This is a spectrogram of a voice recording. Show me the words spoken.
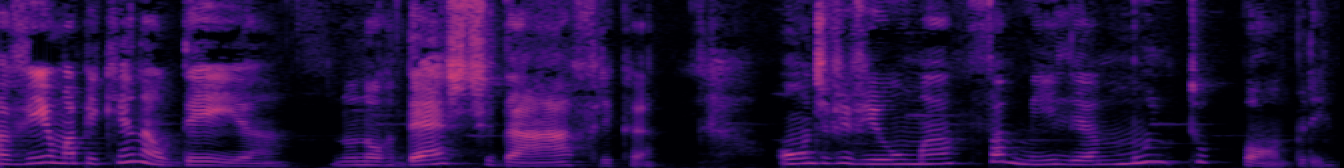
Havia uma pequena aldeia no nordeste da África onde vivia uma família muito pobre.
